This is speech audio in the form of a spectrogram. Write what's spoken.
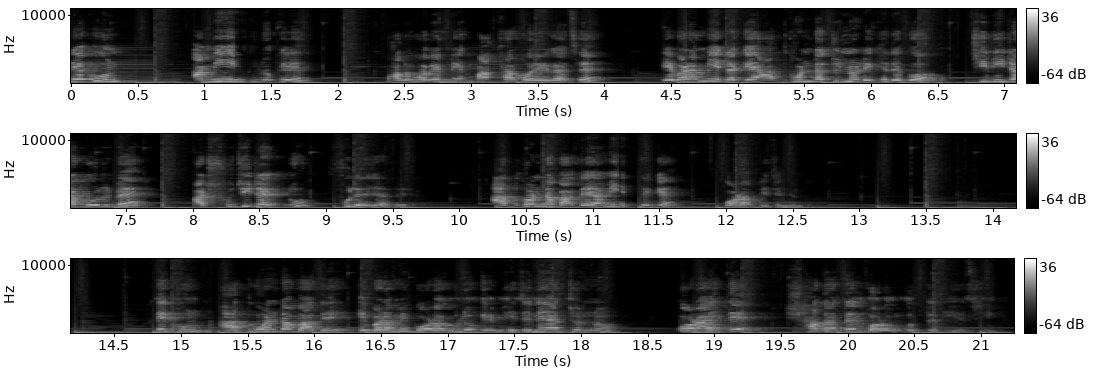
দেখুন, আমি এগুলোকে ভালোভাবে মাখা হয়ে গেছে। এবার আমি এটাকে আধ ঘণ্টার জন্য রেখে দেব। চিনিটা গলবে আর সুজিটা একটু ফুলে যাবে। আধ ঘণ্টা বাদে আমি এর থেকে বড়া ভেজে নেব। দেখুন, আধ ঘণ্টা বাদে এবার আমি বড়াগুলোকে ভেজে নেওয়ার জন্য কড়াইতে সাদা তেল গরম করতে দিয়েছি।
